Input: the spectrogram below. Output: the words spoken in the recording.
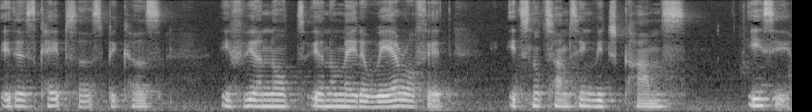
it escapes us because if we are not you know made aware of it, it's not something which comes easy.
